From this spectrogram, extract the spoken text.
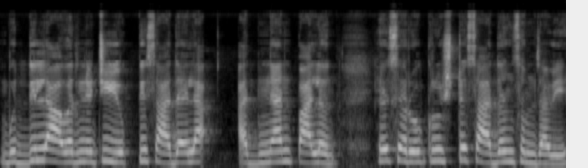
बुद्धीला आवरण्याची युक्ती साधायला अज्ञान पालन हे सर्वोत्कृष्ट साधन समजावे.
